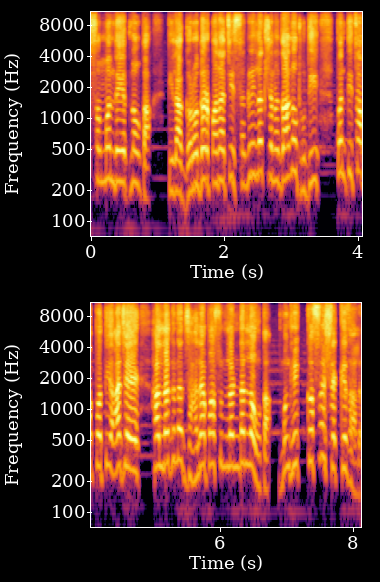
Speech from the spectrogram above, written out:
संबंध येत नव्हता. तिला गरोदरपणाची सगळी लक्षणं जाणवत होती पण तिचा पती अजय हा लग्न झाल्यापासून लंडनला होता. मग हे कसं शक्य झालं?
